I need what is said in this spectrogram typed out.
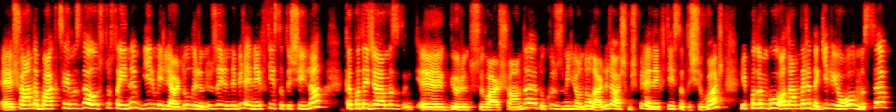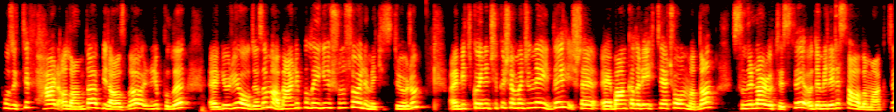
e, şu anda baktığımızda Ağustos ayını 1 milyar doların üzerinde bir NFT satışıyla kapatacağımız e, görüntüsü var şu anda. 900 milyon dolarları aşmış bir NFT satışı var. Ripple'ın bu alanlara da giriyor olması pozitif. Her alanda biraz da Ripple'ı e, görüyor olacağız ama ben Ripple'la ilgili şunu söylemek istiyorum. E, Bitcoin'in çıkış amacı neydi? İşte e, bankalara ihtiyaç olmadan sınırlar ötesi ödemeleri sağlamaktı.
